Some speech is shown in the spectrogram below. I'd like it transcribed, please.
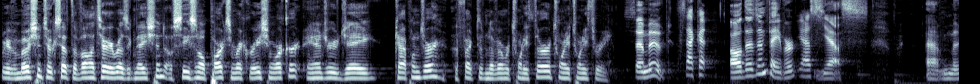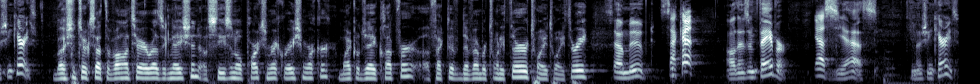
We have a motion to accept the voluntary resignation of seasonal parks and recreation worker Andrew J. Kaplinger, effective November 23rd, 2023. So moved. Second, All those in favor? Yes. Yes. Uh, Motion carries. Motion to accept the voluntary resignation of seasonal parks and recreation worker Michael J. Klepfer, effective November 23rd, 2023. So moved. second, All those in favor? yes. Yes. Motion carries.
